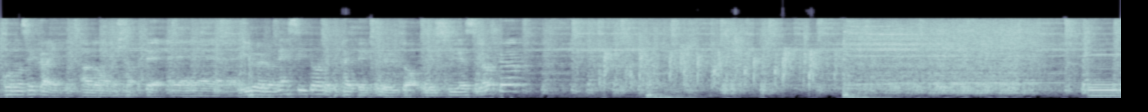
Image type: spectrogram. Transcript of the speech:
この世界にあの浸って、えー、いろいろね吸い取られて帰ってくれると嬉しいですよ。ろしくうん。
